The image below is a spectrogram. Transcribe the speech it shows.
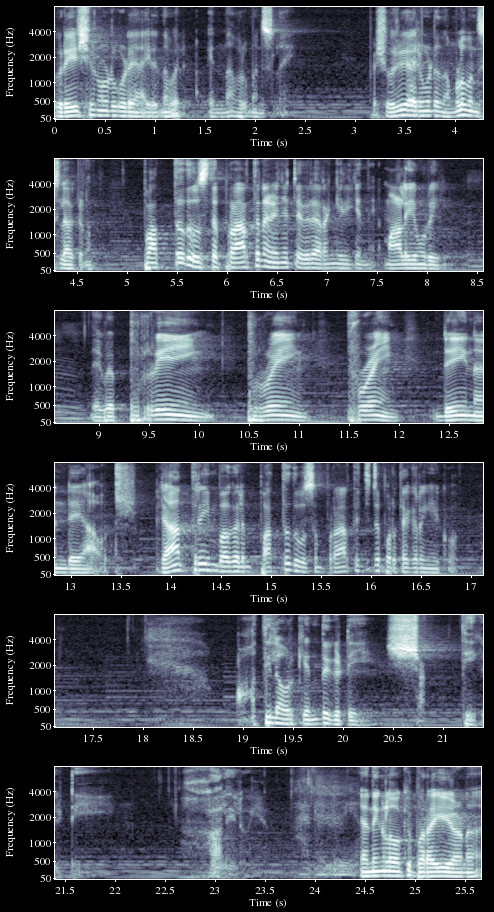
ഇവർ യേശുവിനോട് കൂടെ ആയിരുന്നവർ എന്ന് അവർ മനസ്സിലായി. പക്ഷെ ഒരു കാര്യം കൊണ്ട് നമ്മൾ മനസ്സിലാക്കണം. പത്ത് ദിവസത്തെ പ്രാർത്ഥന കഴിഞ്ഞിട്ട് ഇവർ ഇറങ്ങിയിരിക്കുന്നത് മാളികമുറിയിൽ. ദൈവ praying praying praying day in and day out രാത്രിയും പകലും പത്ത് ദിവസം പ്രാർത്ഥിച്ചിട്ട് പുറത്തേക്ക് ഇറങ്ങിക്കോ അതിൽ അവർക്ക് എന്ത് കിട്ടി? ശക്തി കിട്ടി. ഞാൻ നിങ്ങളൊക്കെ പറയുകയാണ്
